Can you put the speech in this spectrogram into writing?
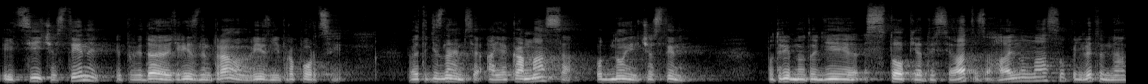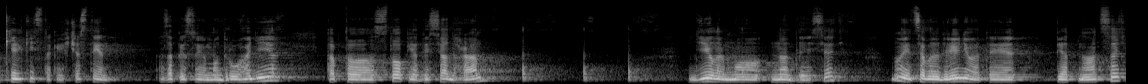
І ці частини відповідають різним травмам в різній пропорції. Давайте дізнаємося, а яка маса одної частини? Потрібно тоді 150 загальну масу поділити на кількість таких частин. Записуємо друга дія, тобто 150 грам ділимо на 10. Ну і це буде дорівнювати 15.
